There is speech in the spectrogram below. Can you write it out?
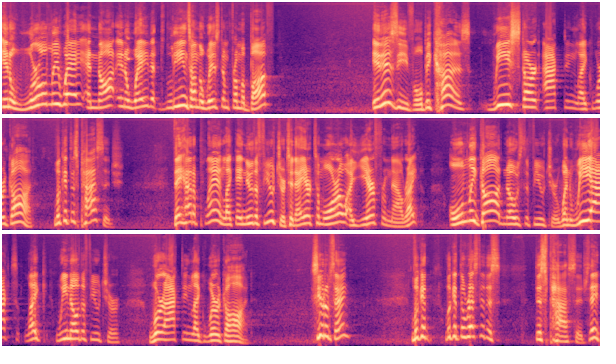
in a worldly way and not in a way that leans on the wisdom from above, it is evil because we start acting like we're God. Look at this passage. They had a plan like they knew the future, today or tomorrow, a year from now, right? Only God knows the future. When we act like we know the future, we're acting like we're God. See what I'm saying? Look at, look at the rest of this, this passage. They,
